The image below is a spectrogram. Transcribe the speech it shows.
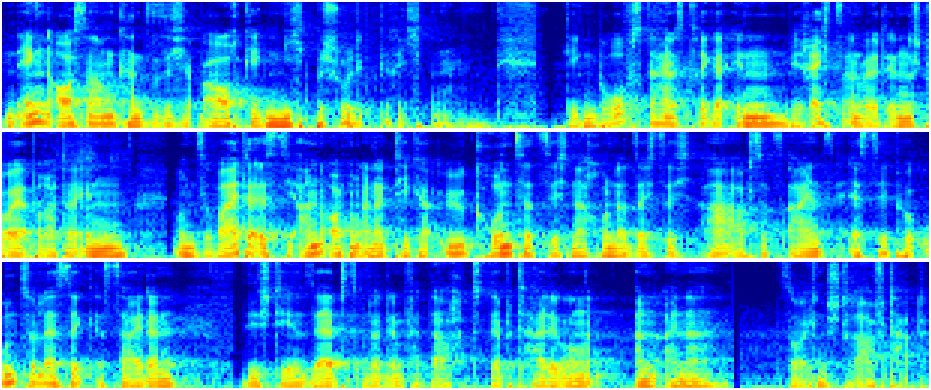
In engen Ausnahmen kann sie sich aber auch gegen Nichtbeschuldigte richten. Gegen BerufsgeheimnisträgerInnen wie RechtsanwältInnen, SteuerberaterInnen und so weiter ist die Anordnung einer TKÜ grundsätzlich nach 160a Absatz 1 StP unzulässig, es sei denn, sie stehen selbst unter dem Verdacht der Beteiligung an einer solchen Straftat.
